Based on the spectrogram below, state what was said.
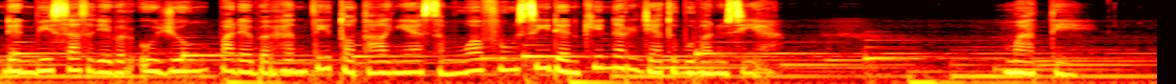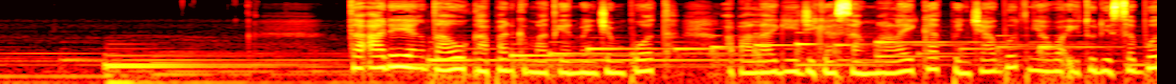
dan bisa saja berujung pada berhenti totalnya semua fungsi dan kinerja tubuh manusia. Mati. Tak ada yang tahu kapan kematian menjemput, apalagi jika sang malaikat pencabut nyawa itu disebut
